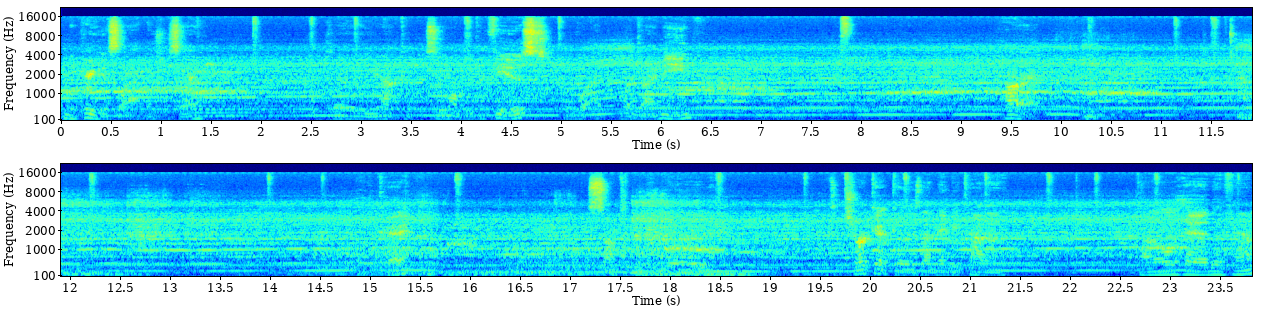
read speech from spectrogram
From the previous lap, I should say. So you're not so you won't be confused with what what I mean. Alright. Because that may be kind of kind of ahead of him.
